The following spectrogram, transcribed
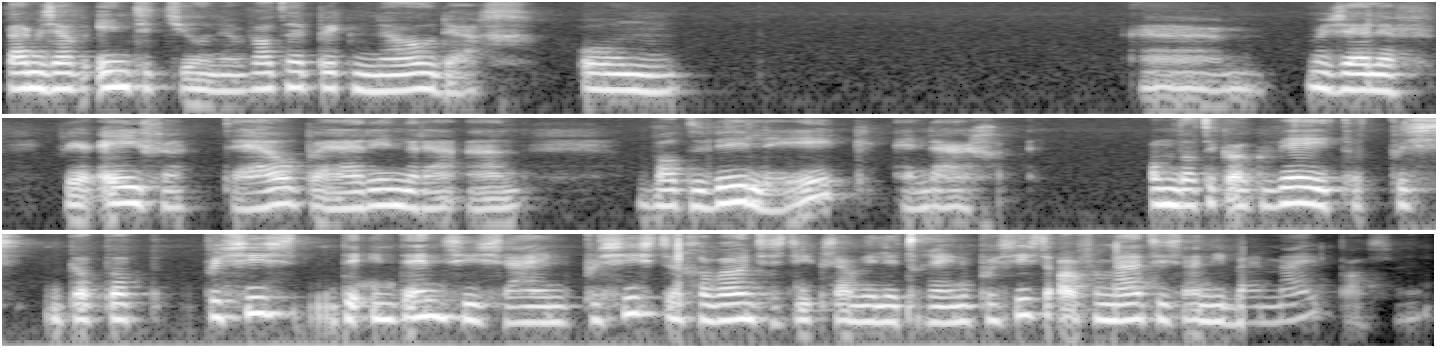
bij mezelf in te tunen. Wat heb ik nodig om um, mezelf weer even te helpen herinneren aan wat wil ik. En daar, omdat ik ook weet dat dat, dat precies de intenties zijn, precies de gewoontes die ik zou willen trainen, precies de affirmaties zijn die bij mij passen,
